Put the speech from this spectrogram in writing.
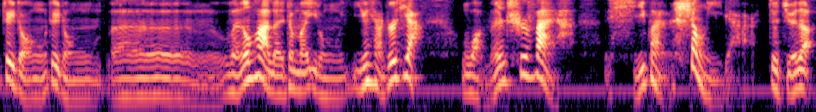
这种这种呃文化的这么一种影响之下，我们吃饭呀习惯剩一点儿，就觉得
